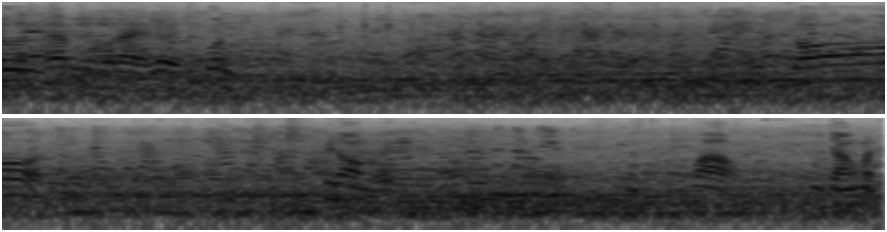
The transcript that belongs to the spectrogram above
เดินแทบจะบ่ได้เลยทุกคนยอดพี่น้องเลย ว้าวยังมัน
